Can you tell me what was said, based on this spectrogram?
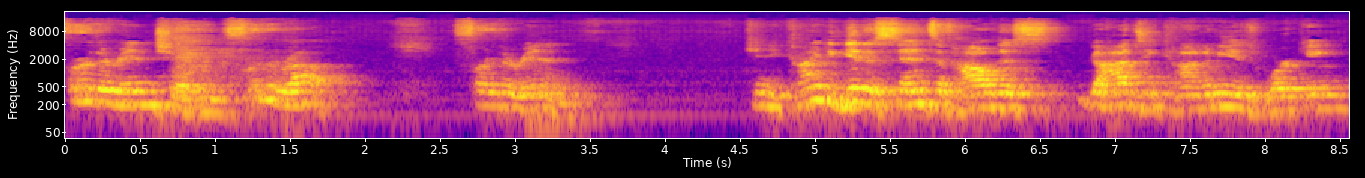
further in, children, further up, further in. Can you kind of get a sense of how this God's economy is working?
